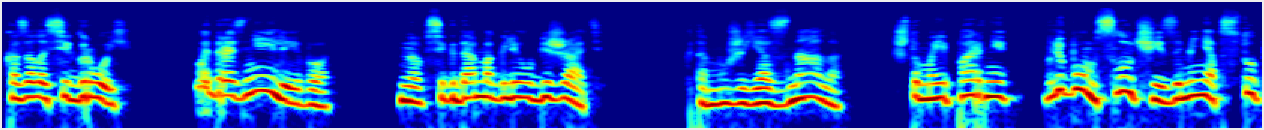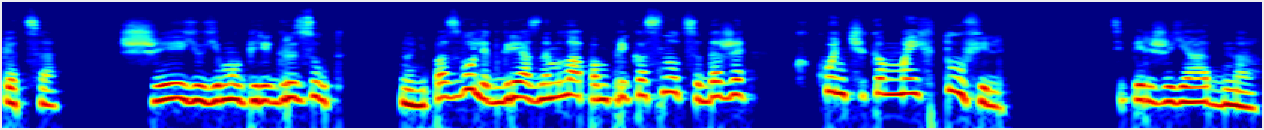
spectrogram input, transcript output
казалось игрой. Мы дразнили его, но всегда могли убежать. К тому же я знала, что мои парни в любом случае за меня вступятся. Шею ему перегрызут, но не позволят грязным лапам прикоснуться даже к кончикам моих туфель. Теперь же я одна.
